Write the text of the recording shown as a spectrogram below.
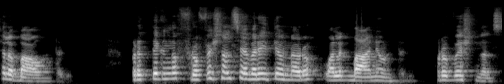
చాలా బాగుంటుంది. ప్రత్యేకంగా ప్రొఫెషనల్స్ ఎవరైతే ఉన్నారో వాళ్ళకి బాగానే ఉంటుంది. ప్రొఫెషనల్స్.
